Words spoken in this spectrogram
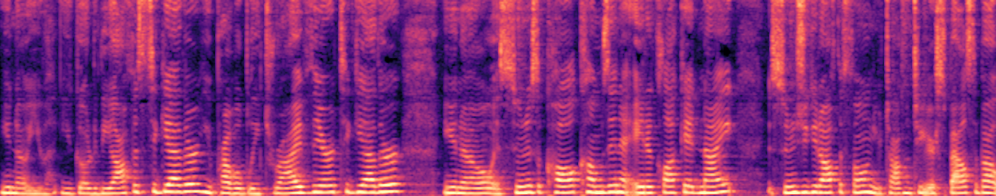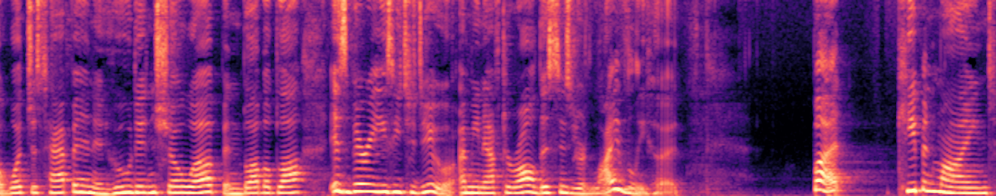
You know, you, you go to the office together, you probably drive there together. You know, as soon as a call comes in at eight o'clock at night, as soon as you get off the phone, you're talking to your spouse about what just happened and who didn't show up and blah, blah, blah. It's very easy to do. I mean, after all, this is your livelihood. But keep in mind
